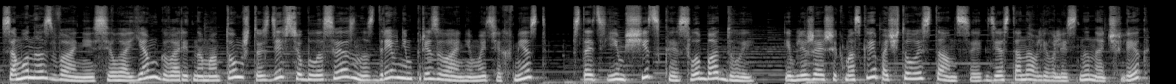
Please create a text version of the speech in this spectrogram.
Само название села Ям говорит нам о том, что здесь все было связано с древним призванием этих мест стать Ямщицкой слободой и ближайшей к Москве почтовой станции, где останавливались на ночлег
